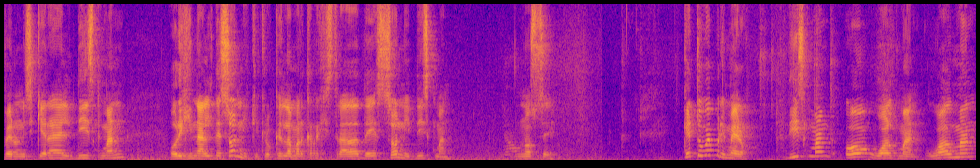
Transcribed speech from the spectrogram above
pero ni siquiera el Discman original de Sony, que creo que es la marca registrada de Sony Discman. No sé. ¿Qué tuve primero? ¿Discman o Walkman? Walkman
